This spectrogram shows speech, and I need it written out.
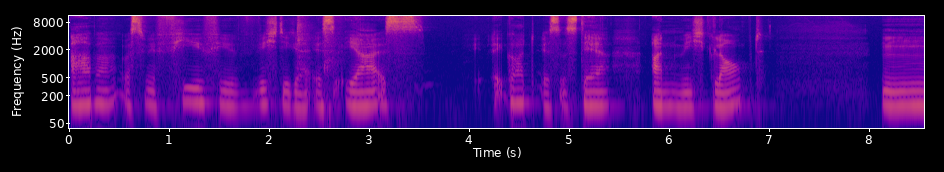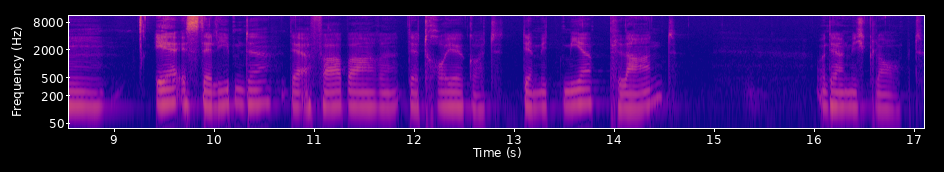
aber was mir viel, viel wichtiger ist, ja, es, Gott ist es, der an mich glaubt. Mm, er ist der Liebende, der Erfahrbare, der treue Gott, der mit mir plant und der an mich glaubt.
